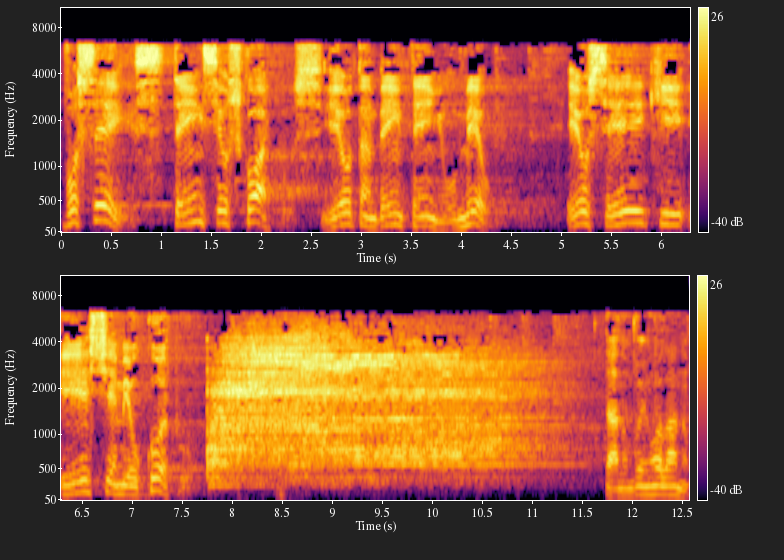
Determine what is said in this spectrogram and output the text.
Vocês têm seus corpos, e eu também tenho o meu. Eu sei que este é meu corpo. Tá, não vou enrolar não.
